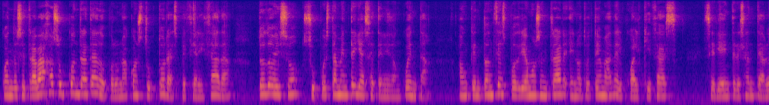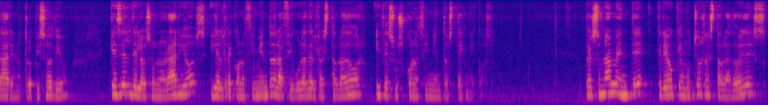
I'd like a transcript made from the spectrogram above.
Cuando se trabaja subcontratado por una constructora especializada, todo eso supuestamente ya se ha tenido en cuenta, aunque entonces podríamos entrar en otro tema del cual quizás sería interesante hablar en otro episodio, que es el de los honorarios y el reconocimiento de la figura del restaurador y de sus conocimientos técnicos. Personalmente, creo que muchos restauradores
